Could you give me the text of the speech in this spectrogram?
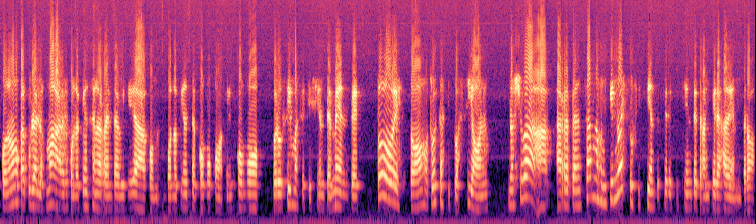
cuando uno calcula los mares, cuando piensa en la rentabilidad, cuando piensa en cómo, en cómo producir más eficientemente. Todo esto, toda esta situación, nos lleva a, repensarnos en que no es suficiente ser eficiente tranqueras adentro,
